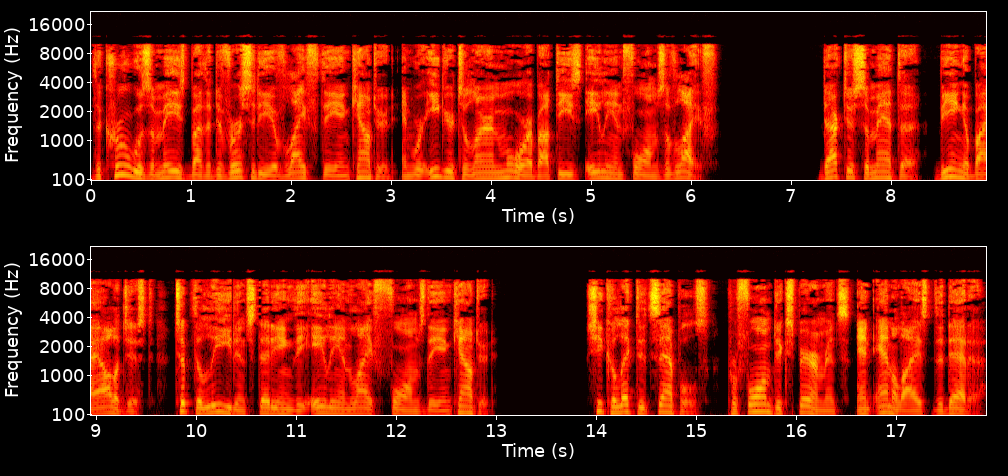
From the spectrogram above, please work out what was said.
The crew was amazed by the diversity of life they encountered and were eager to learn more about these alien forms of life. Dr. Samantha, being a biologist, took the lead in studying the alien life forms they encountered. She collected samples, performed experiments, and analyzed the data.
